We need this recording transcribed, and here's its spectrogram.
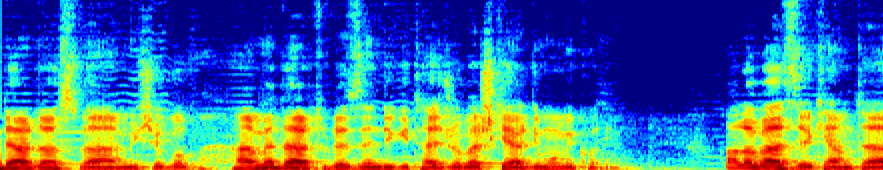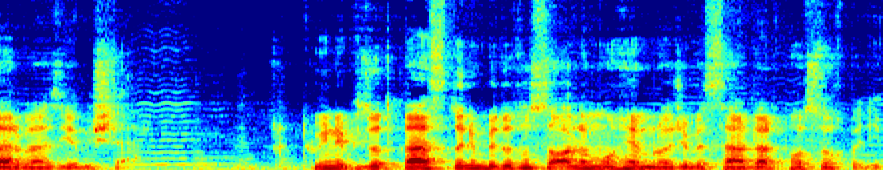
درداست و میشه گفت همه در طول زندگی تجربهش کردیم و می‌کنیم. حالا بعضی کمتر بعضی بیشتر. تو این اپیزود قصد داریم به دو تا سوال مهم راجع به سردرد پاسخ بدیم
